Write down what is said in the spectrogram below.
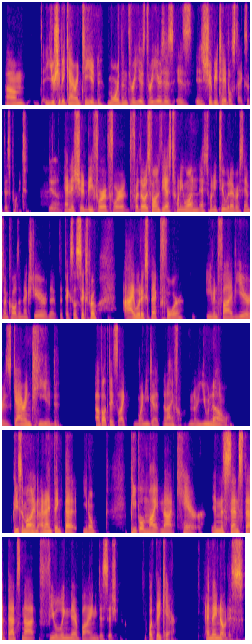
Um you should be guaranteed more than three years. Three years is is, is should be table stakes at this point. Yeah. and it should be for for for those phones the s21 s22 whatever samsung calls it next year the, the pixel 6 pro i would expect four even five years guaranteed of updates like when you get an iphone you know you know peace of mind and i think that you know people might not care in the sense that that's not fueling their buying decision but they care and they notice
